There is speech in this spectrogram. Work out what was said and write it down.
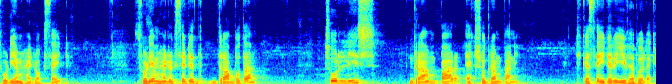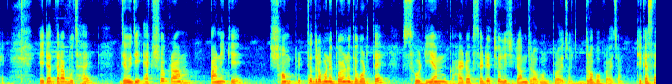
সোডিয়াম হাইড্রোক্সাইড। সোডিয়াম হাইড্রোক্সাইডের দ্রাব্যতা চল্লিশ গ্রাম পার একশো গ্রাম পানি, ঠিক আছে? এইটার এইভাবেও লেখে। এটার দ্বারা বোঝায় যে ওই যে একশো গ্রাম পানিকে সম্পৃক্ত দ্রবণে পরিণত করতে সোডিয়াম হাইড্রোক্সাইডের চল্লিশ গ্রাম দ্রবণ প্রয়োজন দ্রব প্রয়োজন, ঠিক আছে?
